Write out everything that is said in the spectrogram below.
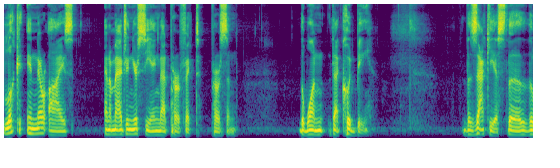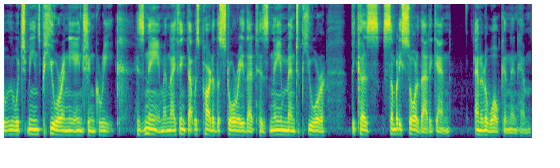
look in their eyes and imagine you're seeing that perfect person, the one that could be. The Zacchaeus, the, the which means pure in the ancient Greek, his name, and I think that was part of the story that his name meant pure because somebody saw that again and it awoken in him.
